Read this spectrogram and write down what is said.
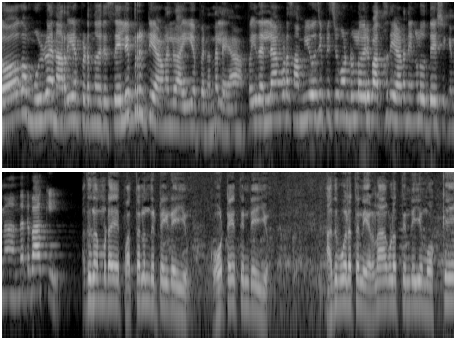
ലോകം മുഴുവൻ അറിയപ്പെടുന്ന ഒരു സെലിബ്രിറ്റി ആണല്ലോ അയ്യപ്പൻ എന്നല്ലേ? അപ്പൊ ഇതെല്ലാം കൂടെ സംയോജിപ്പിച്ചുകൊണ്ടുള്ള ഒരു പദ്ധതിയാണ് നിങ്ങൾ ഉദ്ദേശിക്കുന്നത്. എന്നിട്ട് ബാക്കി? അത് നമ്മുടെ പത്തനംതിട്ടയുടെയും കോട്ടയത്തിന്റെയും അതുപോലെ തന്നെ എറണാകുളത്തിന്റെയും ഒക്കെ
